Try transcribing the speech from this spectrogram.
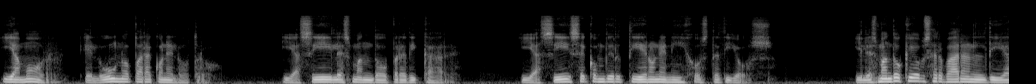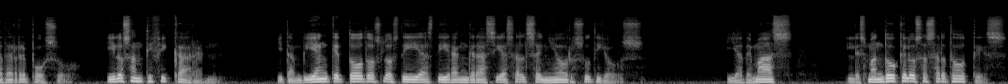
y amor el uno para con el otro. Y así les mandó predicar, y así se convirtieron en hijos de Dios. Y les mandó que observaran el día de reposo, y lo santificaran, y también que todos los días dieran gracias al Señor su Dios. Y además les mandó que los sacerdotes,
